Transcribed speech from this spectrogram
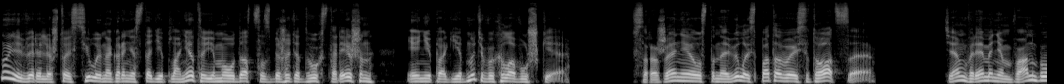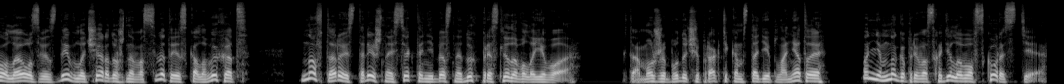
но не верили, что силой на грани стадии планеты ему удастся сбежать от двух старейшин и не погибнуть в их ловушке. В сражении установилась патовая ситуация. Тем временем Ван Буэлэ у звезды в луче радужного света искал выход, но второй старейшина секта Небесный Дух преследовала его. К тому же, будучи практиком стадии планеты, он немного превосходил его в скорости.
